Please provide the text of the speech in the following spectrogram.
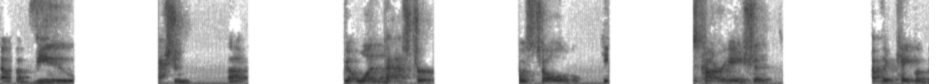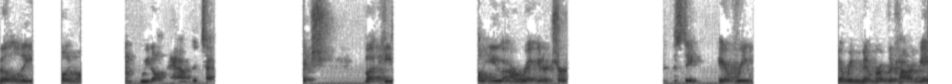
uh, view action. Uh, got one pastor was told he his congregation have the capability going on. We don't have the tech, but he all you our regular church every every member of the congregation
